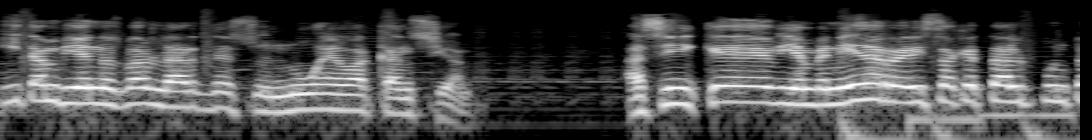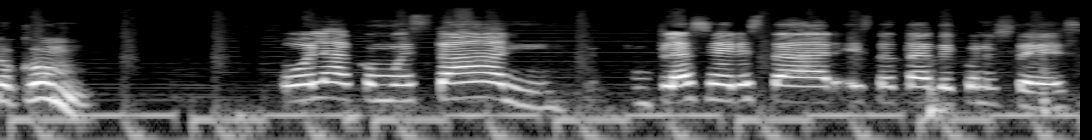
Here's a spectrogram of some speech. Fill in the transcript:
y también nos va a hablar de su nueva canción. Así que bienvenida a revistaquetal.com. Hola, ¿cómo están? Un placer estar esta tarde con ustedes.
